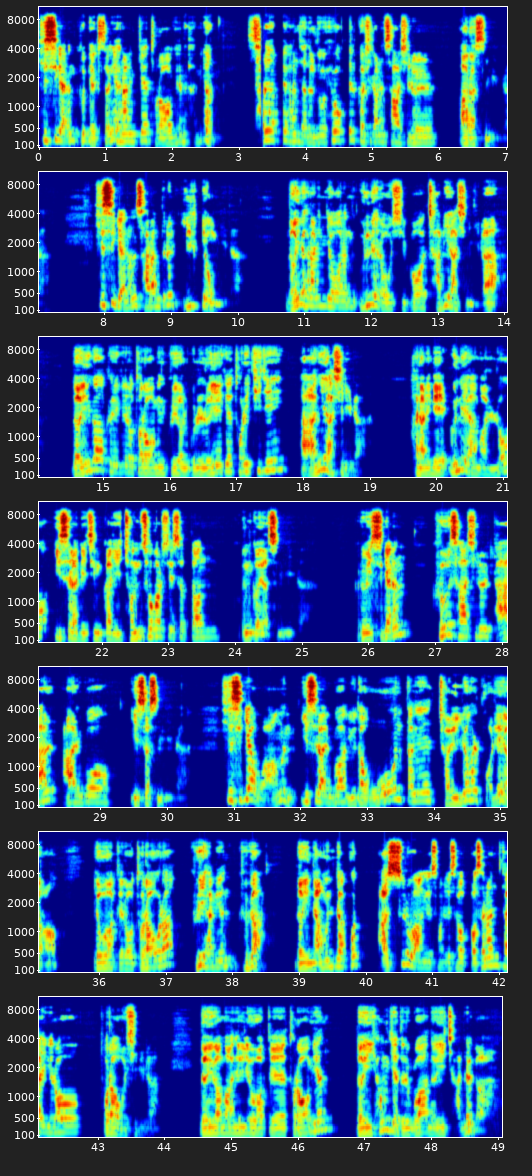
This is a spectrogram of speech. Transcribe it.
히스기야는 그 백성이 하나님께 돌아오게 하면 사로잡혀 간 자들도 회복될 것이라는 사실을 알았습니다. 히스기야는 사람들을 일깨웁니다. 너희 하나님 여호와는 은혜로우시고 자비하신지라 너희가 그에게로 돌아오면 그의 얼굴을 너희에게 돌이키지 아니하시리라. 하나님의 은혜야말로 이스라엘이 지금까지 전속할 수 있었던 근거였습니다. 그리고 히스기야는 그 사실을 잘 알고 있었습니다. 히스기야 왕은 이스라엘과 유다 온 땅에 전령을 보내어 여호와께로 돌아오라 그리하면 그가 너희 남은 자 곧 아수르 왕의 손에서 벗어난 자에게로 돌아오시리라. 너희가 만일 여호와께 돌아오면 너희 형제들과 너희 자녀가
